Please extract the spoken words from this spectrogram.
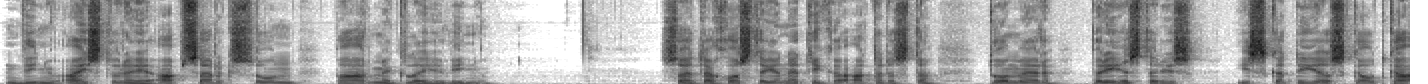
Viņu aizturēja apsargs un pārmeklēja viņu. Svētā hostija netika atrasta, tomēr priesteris izskatījās kaut kā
